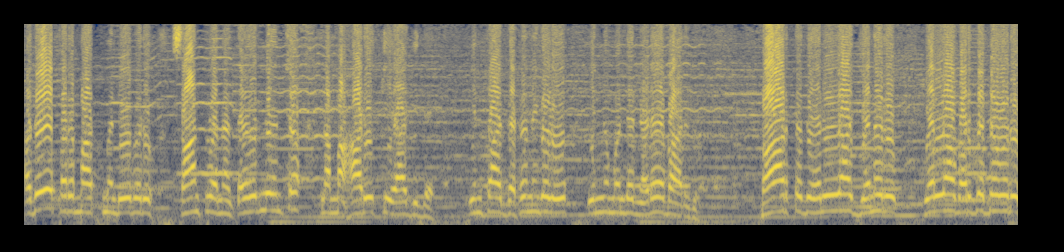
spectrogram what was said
ಅದೇ ಪರಮಾತ್ಮ ದೇವರು ಸಾಂತ್ವನ ತರಲಿ ಅಂತ ನಮ್ಮ ಹಾರೈಕೆಯಾಗಿದೆ. ಇಂಥ ಘಟನೆಗಳು ಇನ್ನು ಮುಂದೆ ನಡೆಯಬಾರದು. ಭಾರತದ ಎಲ್ಲ ಜನರು, ಎಲ್ಲ ವರ್ಗದವರು,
